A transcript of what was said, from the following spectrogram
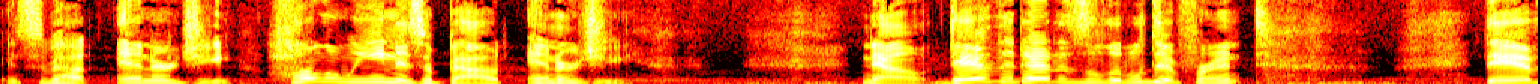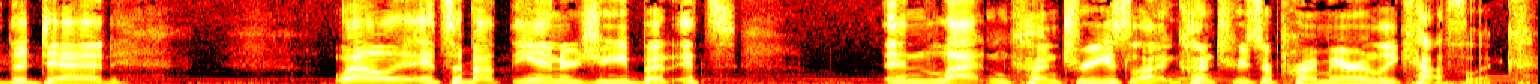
it's about energy. Halloween is about energy. Now, Day of the Dead is a little different. Day of the Dead, well, it's about the energy, but it's in Latin countries. Latin countries are primarily Catholic.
